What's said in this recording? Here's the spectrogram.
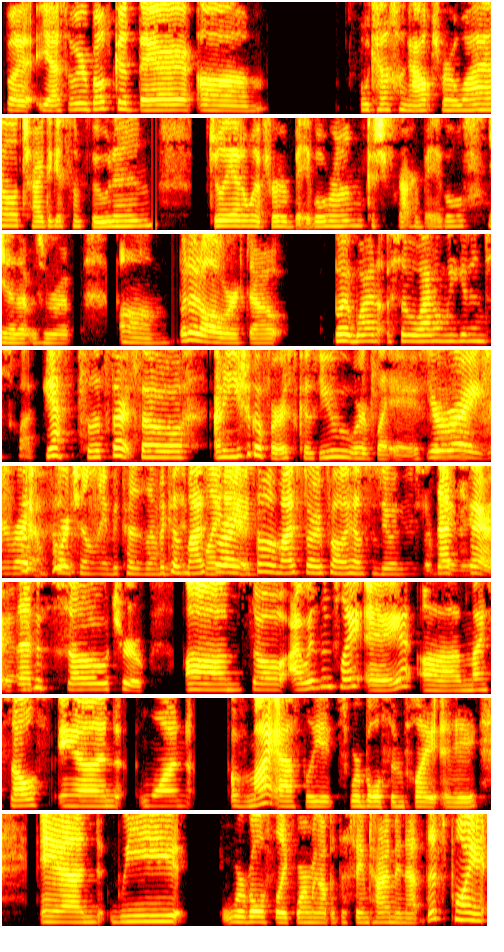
But yeah, so we were both good there. Um, we kind of hung out for a while, tried to get some food in. Julianna went for her bagel run because she forgot her bagels. yeah, that was a rip. Um, but it all worked out. But why? don't- So why don't we get into squats? Yeah, so let's start. So, I mean, you should go first because you were in flight A. so- You're right. You're right. Unfortunately, because I'm because my story, A. some of my story probably has to do with your story. That's maybe, fair. yeah. That's so true. Um, so I was in flight A. Uh, myself and one of my athletes were both in flight A, and we were both like warming up at the same time. And at this point,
